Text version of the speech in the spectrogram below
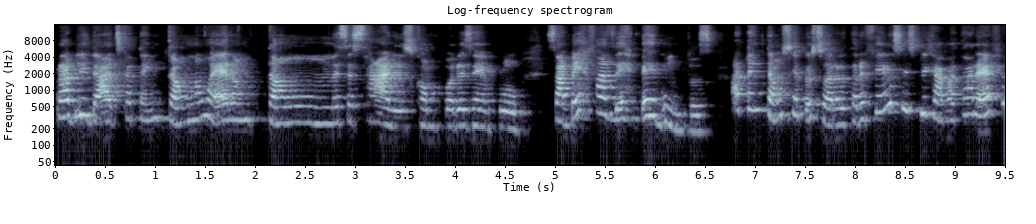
pra habilidades que até então não eram tão necessárias, como, por exemplo, saber fazer perguntas. Até então, se a pessoa era tarefeira, você explicava a tarefa,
